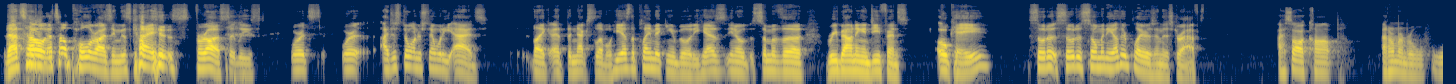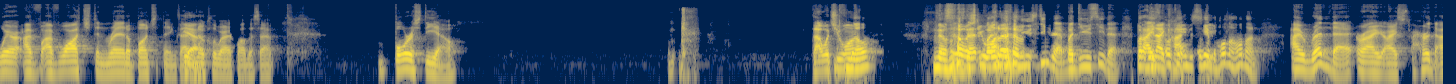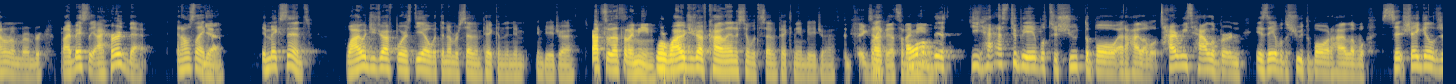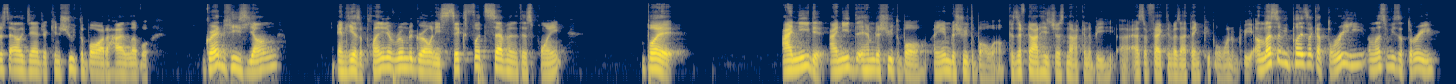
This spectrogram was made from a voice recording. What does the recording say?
That's how. that's how polarizing this guy is for us, at least. Where it's where I just don't understand what he adds like at the next level. He has the playmaking ability. He has, you know, some of the rebounding and defense. Okay. So do so do so many other players in this draft. I saw a comp. I don't remember where I've I've watched and read a bunch of things. I yeah. have no clue where I saw this at. Boris Diaw. that what you want? No. No, is that, what you want? Do you see that? But do you see that? But I, mean, I, I okay, kind of okay, but hold on, hold on. I read that or I, I heard that. I don't remember, but I basically I heard that and I was like, yeah, it makes sense. Why would you draft Boris Diaw with the number seven pick in the NBA draft? That's what, that's what I mean. Or why would you draft Kyle Anderson with the seven pick in the NBA draft? Exactly, like, that's what I mean. This, he has to be able to shoot the ball at a high level. Tyrese Haliburton is able to shoot the ball at a high level. Shai Gilgeous-Alexander can shoot the ball at a high level. Granted, he's young and he has a plenty of room to grow, and he's six foot seven at this point. But I need it. I need him to shoot the ball. I need him to shoot the ball well because if not, he's just not going to be uh, as effective as I think people want him to be. Unless if he plays like a three, unless if he's a three,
